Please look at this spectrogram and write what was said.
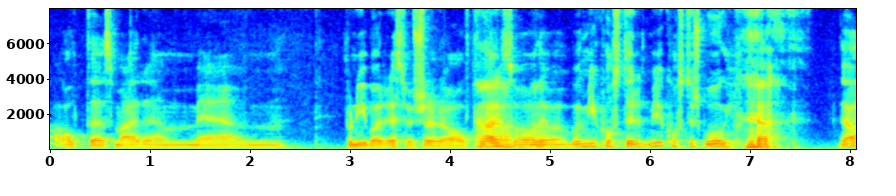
alt det som er eh, med mm, fornybare ressurser og alt det der. Så det, hvor mye koster, mye koster skog? Ja.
